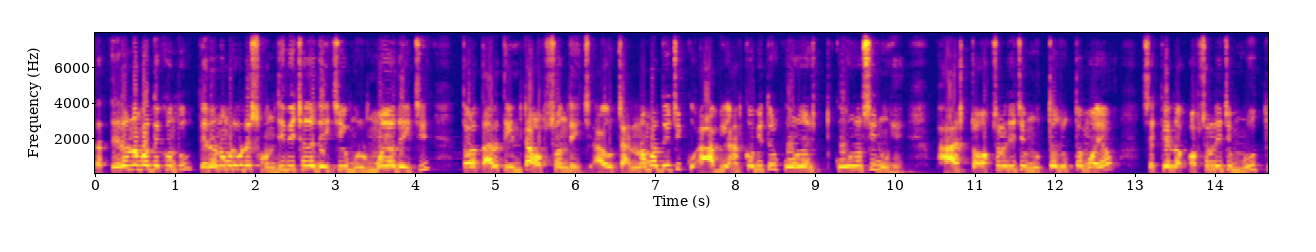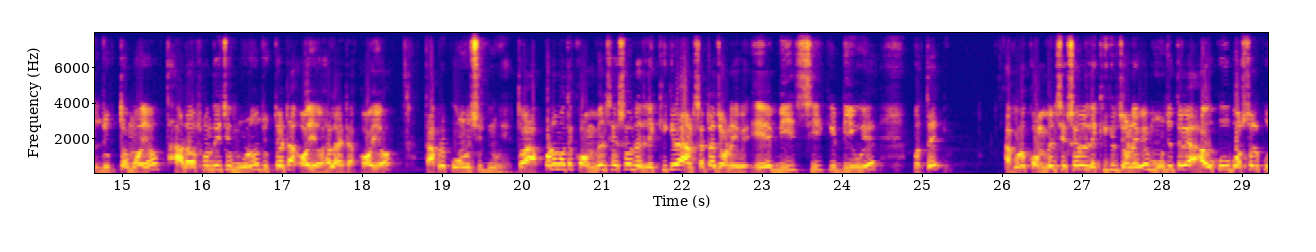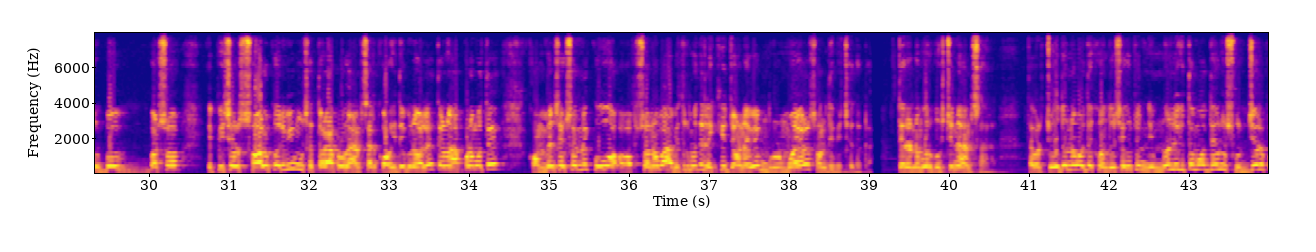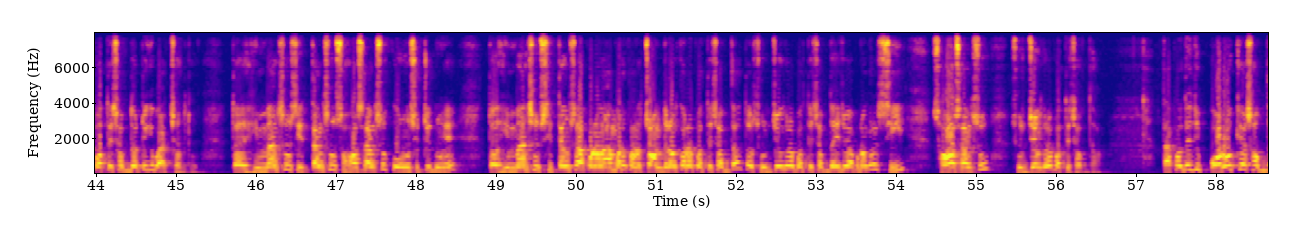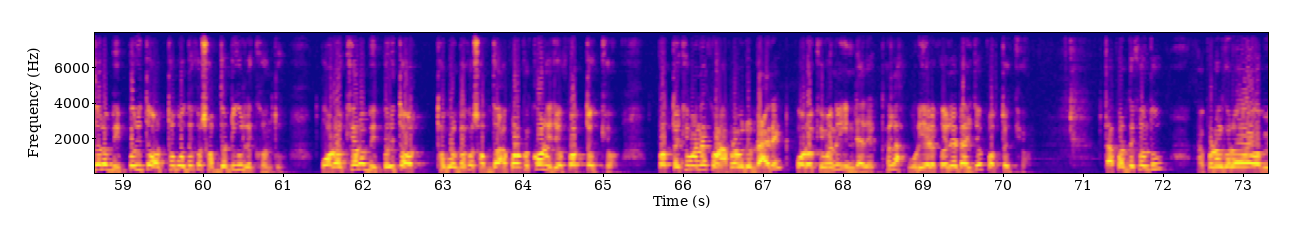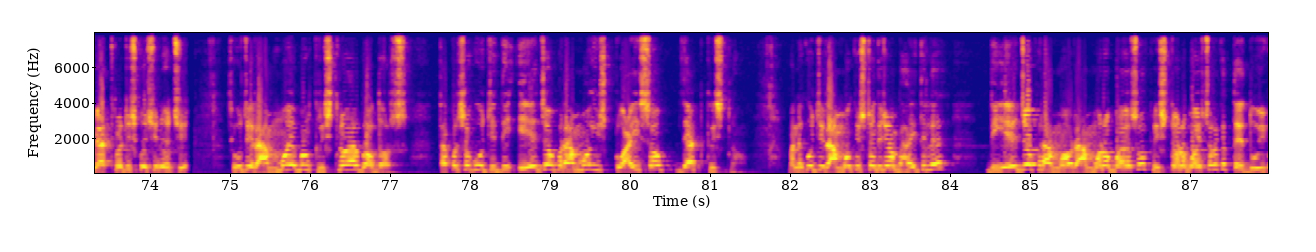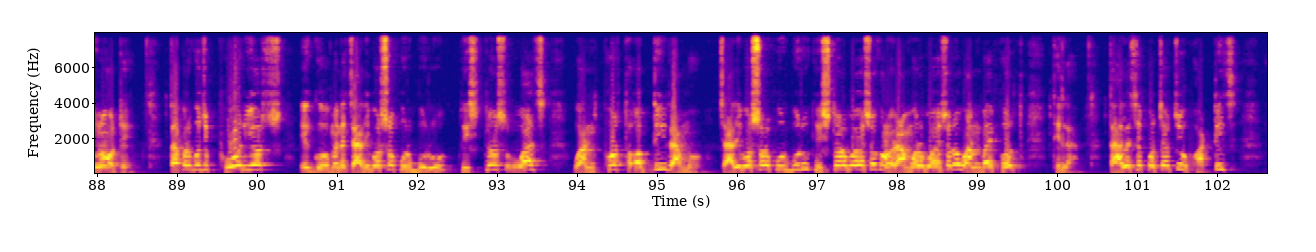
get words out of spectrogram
ତା ତେର ନମ୍ବର ଦେଖନ୍ତୁ ତେର ନମ୍ବର ଗୋଟେ ସନ୍ଧି ବିଚ୍ଛେଦ ଦେଇଛି ମୃଣ୍ମୟ ଦେଇଛି तर तार तीनटा ऑप्शन देईची आऊ चार नंबर देईची आंक भितर कौणसी नुहे फास्ट ऑप्शन देईची मृतयुक्तमय सेकेंड ऑप्शन देईची मृतयुक्तमय थार्ड ऑप्शन देईची मृणयुक्त एटा अय ହେଲା ଏଟା ଅୟ ତାପରେ କୌଣସି ନୁହେଁ ତ ଆପଣ ମୋତେ କମେଣ୍ଟ ସେକ୍ସନରେ ଲେଖିକିରି ଆନ୍ସରଟା ଜଣାଇବେ ଏ ବି ସି କି ଡି ହୁଏ ମୋତେ ଆପଣ କମେଣ୍ଟ ସେକ୍ସନରେ ଲେଖିକି ଜଣାଇବେ ମୁଁ ଯେତେବେଳେ ଆଉ କେଉଁ ବର୍ଷର ପୂର୍ବ ବର୍ଷ ଏପିସୋଡ଼ ସଲ୍ଭ କରିବି ମୁଁ ସେତେବେଳେ ଆପଣଙ୍କୁ ଆନ୍ସର୍ କହିଦେବି ନହେଲେ ତେଣୁ ଆପଣ ମୋତେ କମେଣ୍ଟ ସେକ୍ସନରେ କେଉଁ ଅପସନ୍ ହେବ ଆ ଭିତରୁ ମୋତେ ଲେଖିକି ଜଣାଇବେ ମୃଣ୍ମୟର ସନ୍ଧି ବିଚ୍ଛେଦଟା ତେର ନମ୍ବର କୋଶ୍ଚିନ୍ ଆନ୍ସର୍ তারপর চৌদ নম্বর দেখুন সে হচ্ছে নিম্নলিখিত মধ্যে সূর্যর প্রতিশব্দটিকে বাছন্তু তো হিমাংশু শীতাংশু সহস্রাংশু কৌশটি নুহে তো হিমাংশু শীতাংশু আপনার আমার কোণ চন্দ্রঙ্কর প্রতিশব্দ তো সূর্যঙ্কর প্রতিশব্দ হয়ে যাবে আপনার সি সহস্রাংশু সূর্যঙ্কর প্রতিশব্দ তারপর দেখি পরোক্ষ শব্দর বিপরীত অর্থবোধক শব্দটি লিখন্তু পরোক্ষর বিপরীত অর্থবোধক শব্দ আপনার কোণ হয়ে যাব প্রত্যক্ষ প্রত্যক্ষ মানে কোণ আপনার ডাইরেক্ট পরোক্ষ মানে ইনডাইরেক্ট হল ওড়িয়ার কহিলে এটা হয়ে যাব প্রত্যক্ষ তারপর দেখন্তু ଆପଣଙ୍କର ମ୍ୟାଥମେଟିକ୍ସ କ୍ୱେଶ୍ଚିନ୍ ଅଛି ସେ କହୁଛି ରାମ ଏବଂ କ୍ରିଷ୍ଣ ଆର୍ ବ୍ରଦର୍ସ ତାପରେ ସେ କହୁଛି the age of Ram is twice of that Krishna ମାନେ କହୁଛି ରାମ କୃଷ୍ଣ ଦୁଇ ଜଣ ଭାଇ ଥିଲେ ଦି ଏଜ୍ ଅଫ୍ ରାମ ରାମର ବୟସ କ୍ରିଷ୍ଣର ବୟସର କେତେ ଦୁଇ ଗୁଣ ଅଟେ ତାପରେ କହୁଛି ଫୋର୍ ଇୟର୍ସ ଏଗୋ ମାନେ ଚାରି ବର୍ଷ ପୂର୍ବରୁ Krishna was one fourth of the Ram ଚାରି ବର୍ଷ ପୂର୍ବରୁ କ୍ରିଷ୍ଣର ବୟସ କ'ଣ ରାମର ବୟସର ୱାନ୍ ବାଇ ଫୋର୍ଥ ଥିଲା ତାହେଲେ ସେ ପଚାରୁଛି what is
